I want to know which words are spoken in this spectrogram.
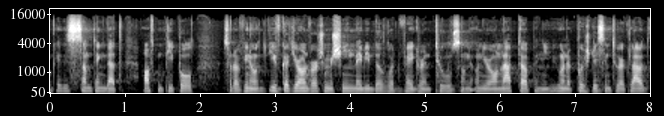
Okay, this is something that often people sort of, you know, you've got your own virtual machine, maybe built with Vagrant tools on, on your own laptop, and you want to push this into a cloud,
